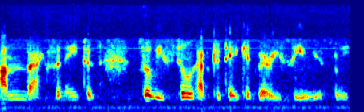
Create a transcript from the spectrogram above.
unvaccinated. So we still have to take it very seriously.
